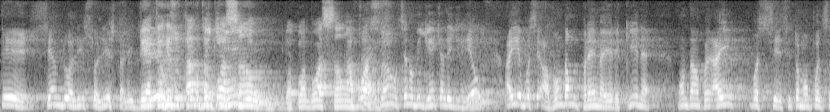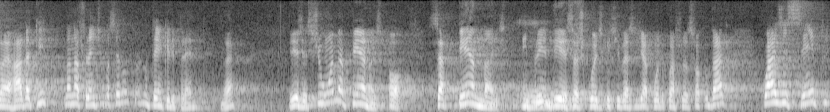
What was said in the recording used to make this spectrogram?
ter sendo ali solista à lei de tu ia Deus. ter o resultado da tua ação, da tua boa ação. A boa ação, sendo obediente à lei de é Deus, aí você, ó, vamos dar um prêmio a ele aqui, né? Vamos dar uma coisa. Aí você se tomar uma posição errada aqui, lá na frente você não, não tem aquele prêmio, né? Isso, se o homem apenas, ó, se apenas empreendesse as coisas que estivessem de acordo com as suas faculdades, quase sempre,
